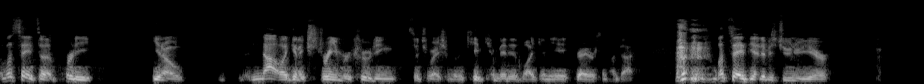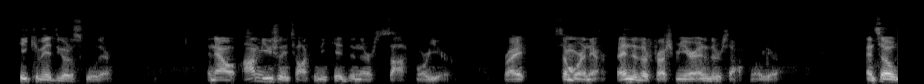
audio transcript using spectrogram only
let's say it's a pretty, you know, not like an extreme recruiting situation where the kid committed like in the eighth grade or something like that. let's say at the end of his junior year, he committed to go to school there. And now I'm usually talking to kids in their sophomore year, right? Somewhere in there, end of their freshman year, end of their sophomore year. And so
